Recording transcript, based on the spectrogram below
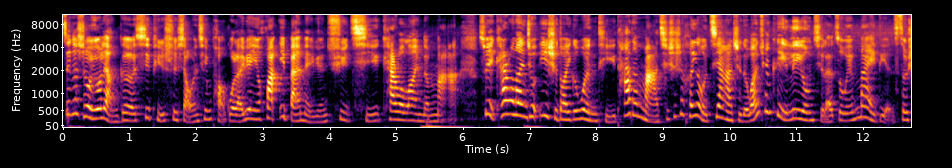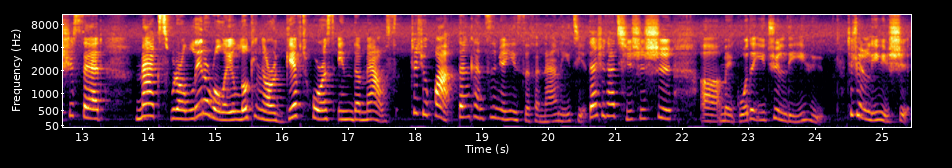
这个时候有两个嬉皮士小文青跑过来，愿意花一百美元去骑 Caroline 的马，所以 Caroline 就意识到一个问题，她的马其实是很有价值的，完全可以利用起来作为卖点。So she said. Max, we are literally looking our gift horse in the mouth。这句话单看字面意思很难理解，但是它其实是呃美国的一句俚语。这句俚语是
